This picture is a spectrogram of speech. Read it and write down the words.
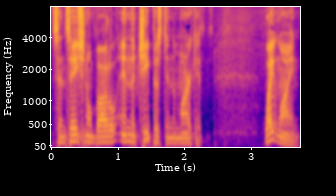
sensational bottle and the cheapest in the market. White wine,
